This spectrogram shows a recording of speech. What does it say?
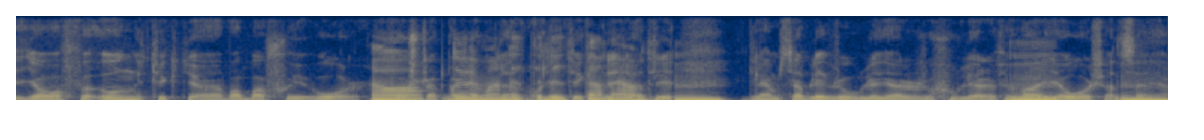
jag var för ung tyckte jag. Jag var bara sju år Ja, första då perioden. är man lite Och liten. Ja. Jag, Mm. Glämsta blev roligare och roligare för Mm. varje år så att Mm. säga.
